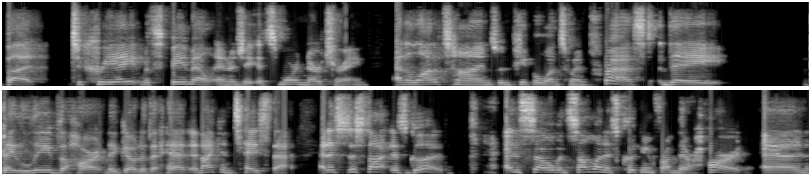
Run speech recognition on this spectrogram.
But to create with female energy, it's more nurturing. And a lot of times when people want to impress, they they leave the heart, they go to the head, and I can taste that. And it's just not as good. And so when someone is cooking from their heart and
